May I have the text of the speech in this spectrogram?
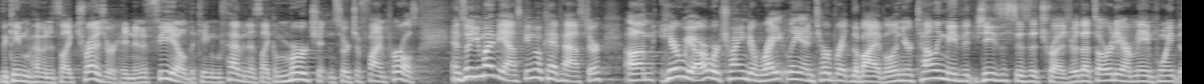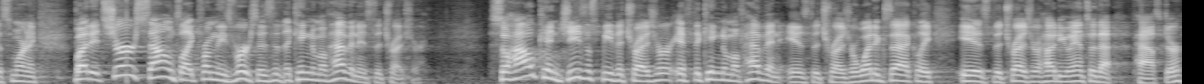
The kingdom of heaven is like treasure hidden in a field. The kingdom of heaven is like a merchant in search of fine pearls. And so you might be asking, okay, Pastor, um, here we are. We're trying to rightly interpret the Bible, and you're telling me that Jesus is a treasure. That's already our main point this morning. But it sure sounds like from these verses that the kingdom of heaven is the treasure. So, how can Jesus be the treasure if the kingdom of heaven is the treasure? What exactly is the treasure? How do you answer that, Pastor?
